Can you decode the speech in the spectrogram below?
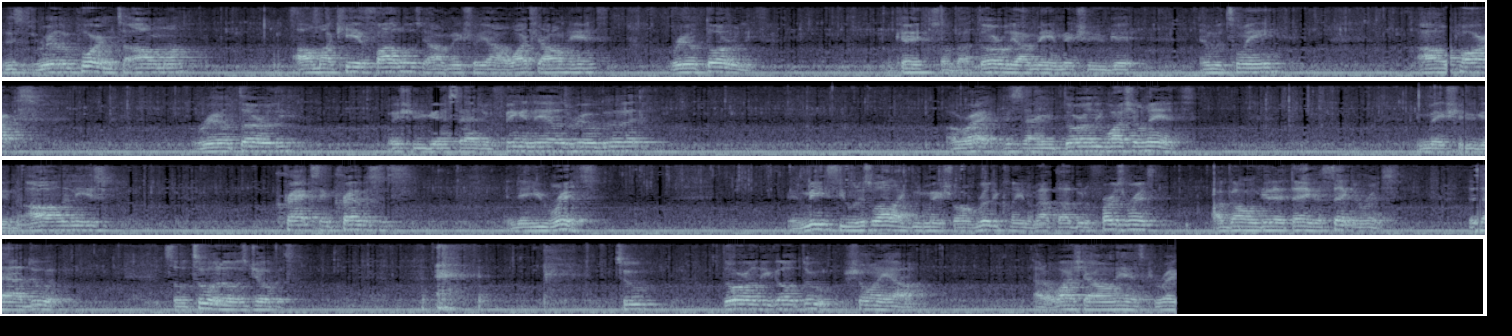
This is real important to all my all my kid followers. Y'all make sure y'all wash y'all hands real thoroughly. Okay, so by thoroughly I mean make sure you get in between all parts real thoroughly. Make sure you get inside your fingernails real good. Alright, this is how you thoroughly wash your hands. You make sure you're getting all in these cracks and crevices, and then you rinse. And me, see, well, this is what I like to do to make sure I'm really clean them. After I do the first rinse, I go and get that thing a second rinse. That's how I do it. So two of those jokers. two thoroughly go through showing y'all how to wash your own hands correctly.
